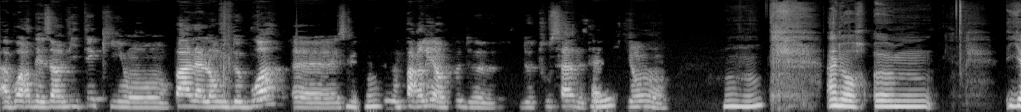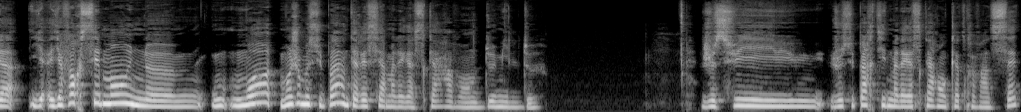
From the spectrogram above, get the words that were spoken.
avoir des invités qui n'ont pas la langue de bois. Est-ce que tu mm-hmm. peux nous parler un peu de, de tout ça, de ta vision? Alors, il y a, y a, forcément une. Euh, moi, moi, je me suis pas intéressée à Madagascar avant 2002. Je suis, je suis partie de Madagascar en 87,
